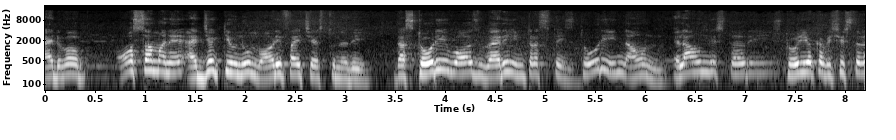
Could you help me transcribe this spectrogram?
యాడ్వర్బ్ ఆసమ్ అనే అడ్జెక్టివ్ను మోడిఫై చేస్తున్నది. The story was very interesting story noun ఎలా ఉంది స్టోరీ స్టోరీ యొక్క విశిష్టత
